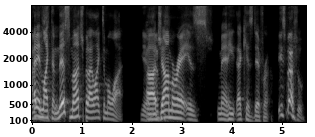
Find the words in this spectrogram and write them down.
I didn't like them this much, but I liked them a lot. yeah, uh, Ja Morant is man, he that kid's different. He's special.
